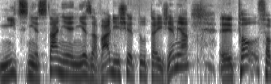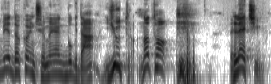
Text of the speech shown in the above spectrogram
nic nie stanie, nie zawali się tutaj ziemia. Y, to sobie dokończymy, jak Bóg da, jutro. No to lecimy.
